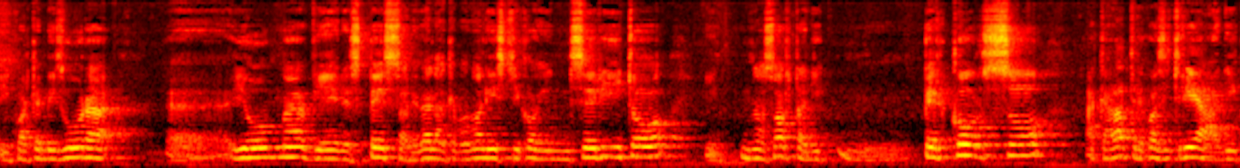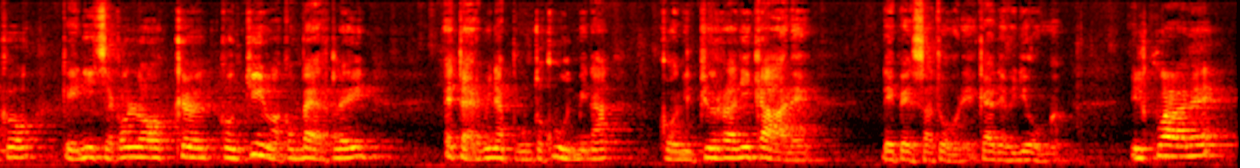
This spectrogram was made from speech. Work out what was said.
In qualche misura eh, Hume viene spesso a livello anche manualistico inserito in una sorta di percorso a carattere quasi triadico che inizia con Locke, continua con Berkeley e termina appunto, culmina con il più radicale dei pensatori, che è David Hume, il quale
